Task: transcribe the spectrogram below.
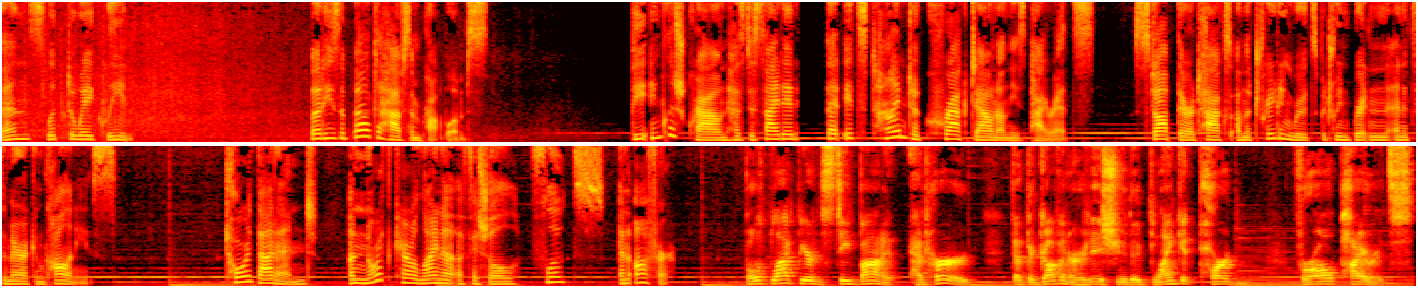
then slipped away clean. But he's about to have some problems. The English crown has decided that it's time to crack down on these pirates, stop their attacks on the trading routes between Britain and its American colonies. Toward that end, a North Carolina official floats an offer. Both Blackbeard and Stede Bonnet had heard that the governor had issued a blanket pardon for all pirates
